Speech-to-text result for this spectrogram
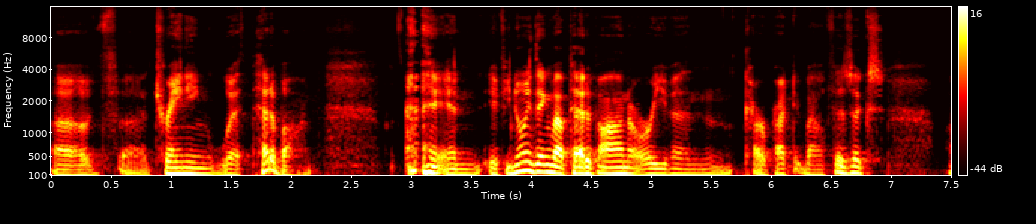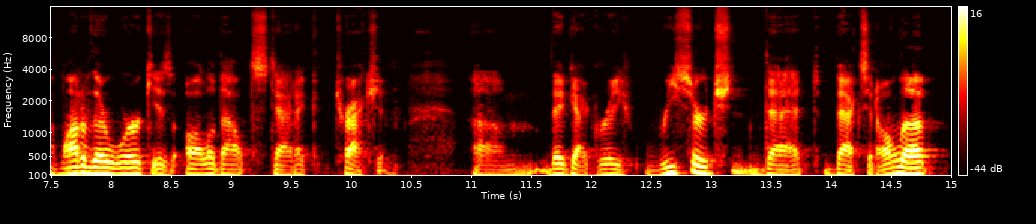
of uh, training with Pettibon. and if you know anything about Pettibon or even chiropractic biophysics, a lot of their work is all about static traction. Um, they've got great research that backs it all up.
